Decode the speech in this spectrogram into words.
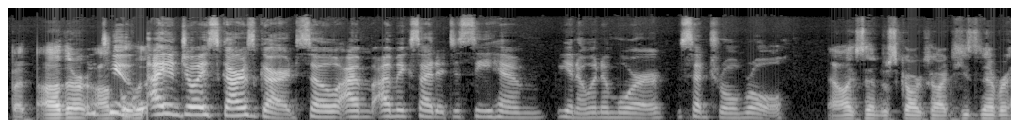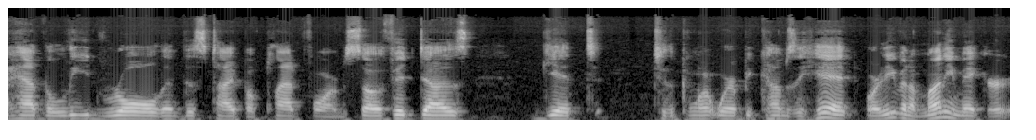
but other Me too. I enjoy Skarsgård, so I'm I'm excited to see him, you know, in a more central role. Alexander Skarsgård, he's never had the lead role in this type of platform. So if it does get to the point where it becomes a hit or even a moneymaker,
